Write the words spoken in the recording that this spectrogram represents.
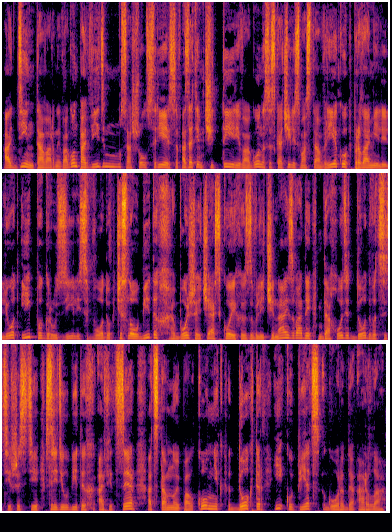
один товарный вагон, по-видимому, сошел с рельсов, а затем четыре вагона соскочили с моста в реку, проломили лед и погрузились в воду. Число убитых, большая часть коих извлечена из воды, бригады доходит до 26. Среди убитых офицер, отставной полковник, доктор и купец города Орла.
